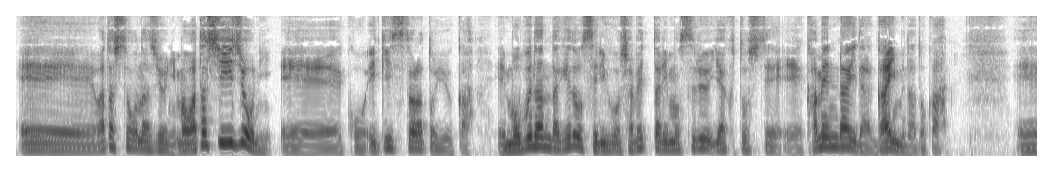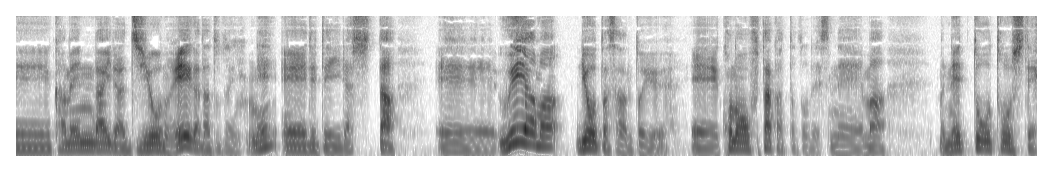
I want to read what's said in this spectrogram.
えー私と同じように、まあ、私以上に、えーこう、エキストラというか、えーモブなんだけど、セリフを喋ったりもする役として、えー仮面ライダーガイムだとか、えー仮面ライダージオウの映画だとね、えー出ていらした、えー上山良太さんという、えーこのお二方とですね、まあ、ネットを通して、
